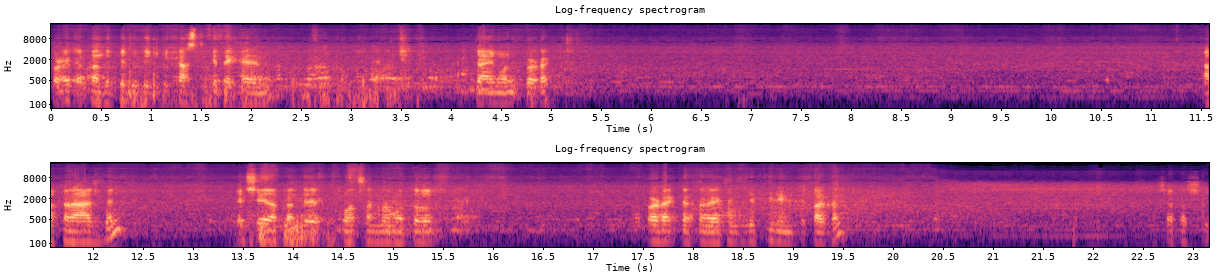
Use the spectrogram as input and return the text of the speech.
প্রোডাক্ট আপনাদেরকে যদি একটু কাছ থেকে দেখায় ডায়মন্ড প্রোডাক্ট আপনারা আসবেন এসে আপনাদের পছন্দ মতো প্রোডাক্ট আপনারা এখান থেকে কিনে নিতে পারবেন পাশাপাশি।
